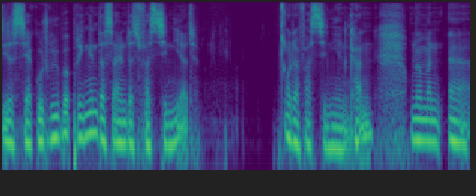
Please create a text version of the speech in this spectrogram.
die das sehr gut rüberbringen, dass einen das fasziniert oder faszinieren kann. Und wenn man äh,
